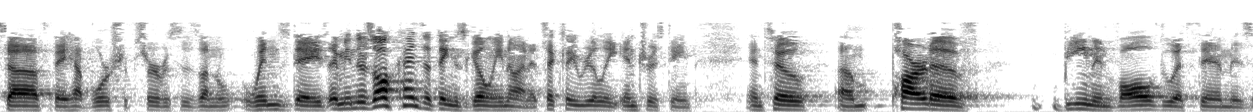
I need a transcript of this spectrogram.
stuff. They have worship services on Wednesdays. I mean, there's all kinds of things going on. It's actually really interesting. And so, um, part of being involved with them is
